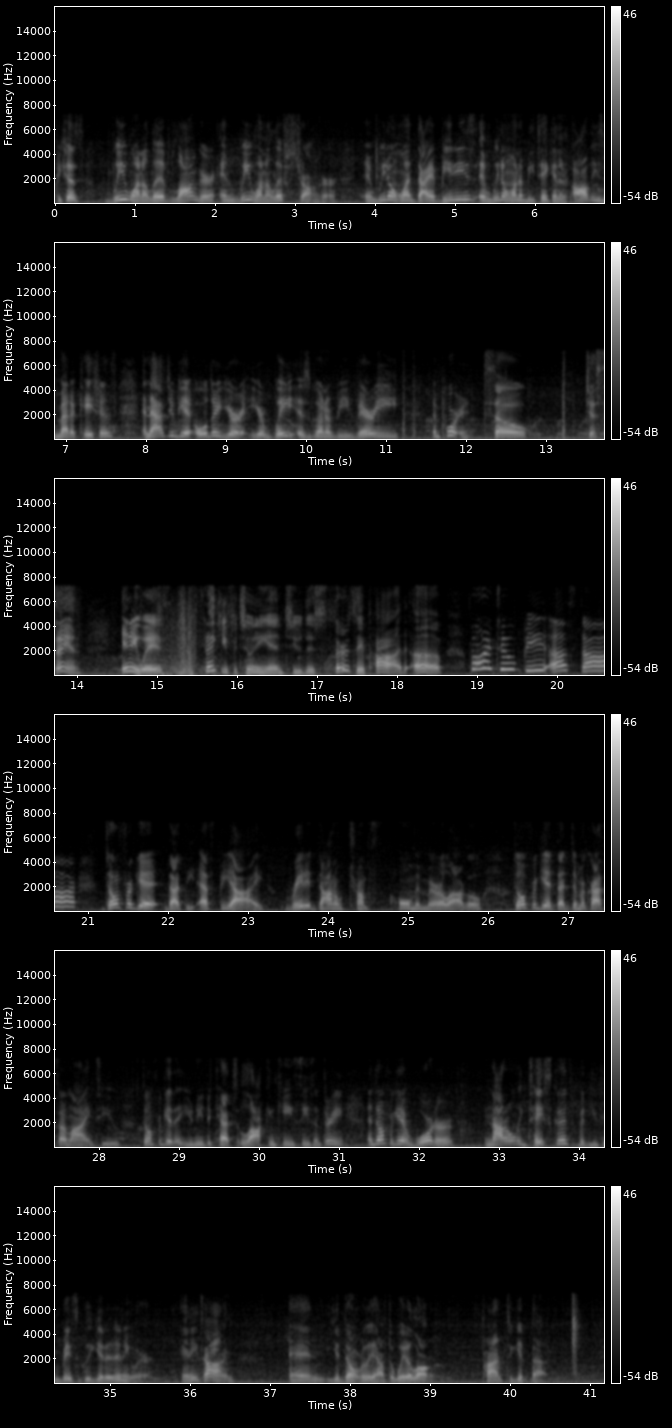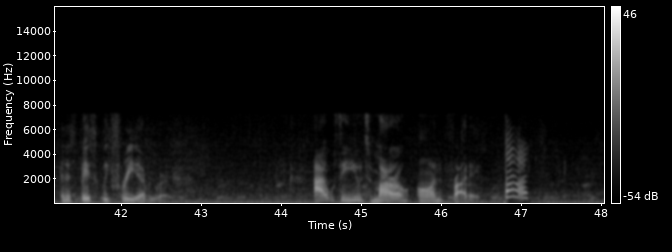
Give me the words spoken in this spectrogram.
Because we want to live longer and we want to live stronger. And we don't want diabetes and we don't want to be taking all these medications. And as you get older, your your weight is going to be very important. So, just saying. Anyways, thank you for tuning in to this Thursday pod of Born to Be a Star. Don't forget that the FBI raided Donald Trump's home in Mar-a-Lago. Don't forget that Democrats are lying to you. Don't forget that you need to catch Locke and Key season three. And don't forget water not only tastes good, but you can basically get it anywhere, anytime. And you don't really have to wait a long time to get that. And it's basically free everywhere. I will see you tomorrow on Friday.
